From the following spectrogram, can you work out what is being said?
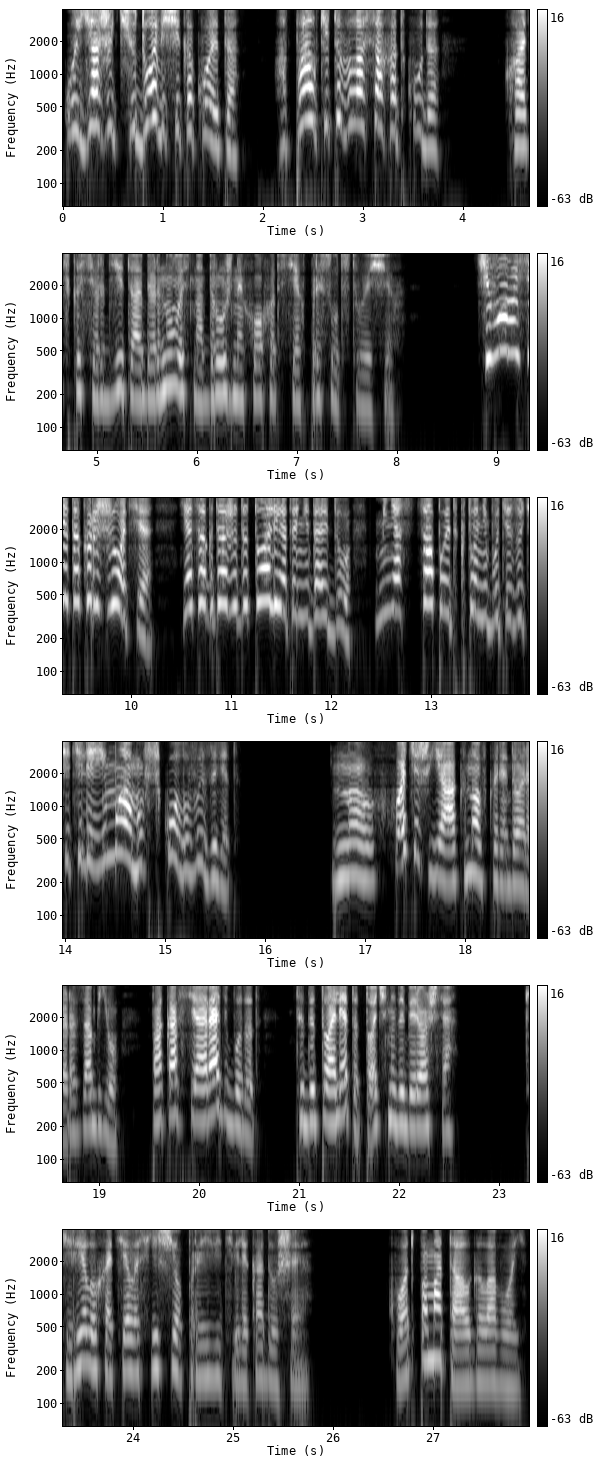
Ой, я же чудовище какое-то. А палки-то в волосах откуда? Катька сердито обернулась на дружный хохот всех присутствующих. Чего вы все так ржете? Я так даже до туалета не дойду. Меня сцапает кто-нибудь из учителей и маму в школу вызовет. Ну, хочешь, я окно в коридоре разобью? Пока все орать будут, ты до туалета точно доберешься. Кириллу хотелось еще проявить великодушие. Кот помотал головой.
